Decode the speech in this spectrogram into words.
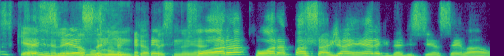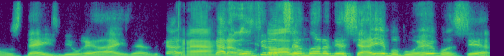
Esquece, dias. vamos nunca para esse lugar. Fora, fora passagem aérea, que deve ser, sei lá, uns 10 mil reais, né? Cara, ah, cara um final dólar... de semana desse aí, Bubu, eu e você,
